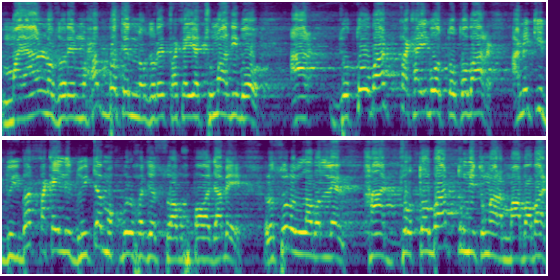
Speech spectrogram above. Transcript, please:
মায়ার নজরে, মোহাব্বতের নজরে তাকাইয়া চুমা দিব। আর যতবার তাকাইব, ততবার আমি কি দুইবার তাকাইলে দুইটা মকবুল হজের সব পাওয়া যাবে? রসুল্লাহ বললেন হ্যাঁ যতবার তুমি তোমার মা বাবার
